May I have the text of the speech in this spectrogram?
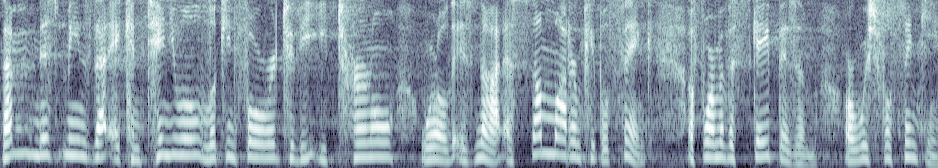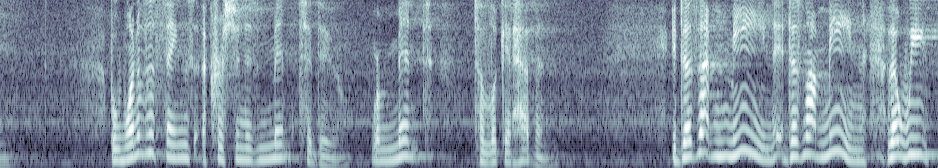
That, this means that a continual looking forward to the eternal world is not, as some modern people think, a form of escapism or wishful thinking. But one of the things a Christian is meant to do, we're meant to look at heaven. It does not mean, it does not mean that we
